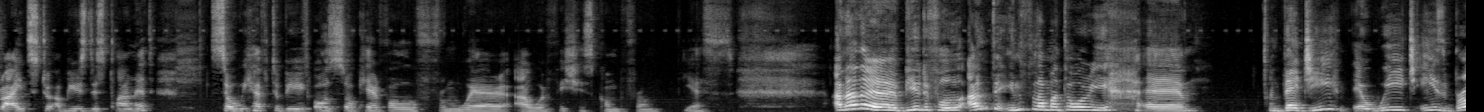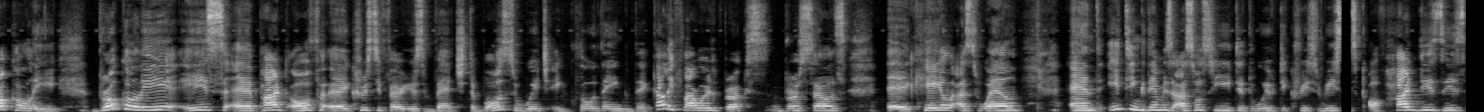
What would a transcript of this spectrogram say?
rights to abuse this planet. So we have to be also careful from where our fishes come from. Yes. Another beautiful anti-inflammatory um veggie, uh, which is broccoli. Broccoli is a part of uh, cruciferous vegetables, which including the cauliflower, Brussels, uh, kale as well. And eating them is associated with decreased risk of heart disease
